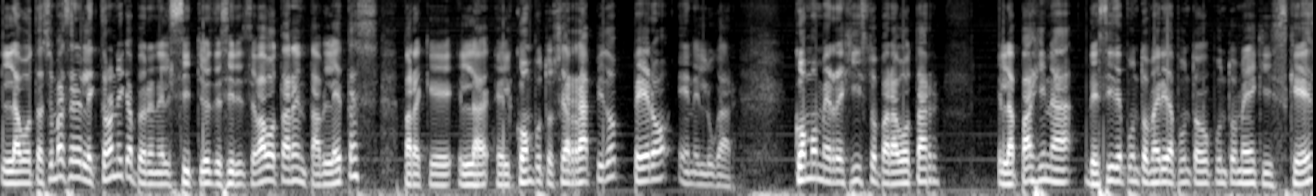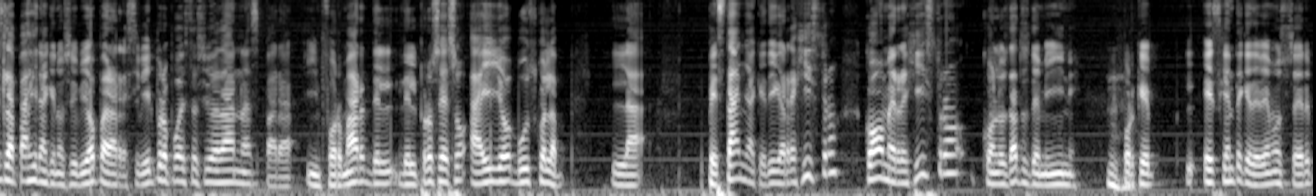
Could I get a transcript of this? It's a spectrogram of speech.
La votación va a ser electrónica, pero en el sitio, es decir, se va a votar en tabletas para que el cómputo sea rápido, pero en el lugar. ¿Cómo me registro para votar? En la página decide.merida.gov.mx, que es la página que nos sirvió para recibir propuestas ciudadanas, para informar del, del proceso, ahí yo busco la, la pestaña que diga registro. ¿Cómo me registro? Con los datos de mi INE, porque es gente que debemos ser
